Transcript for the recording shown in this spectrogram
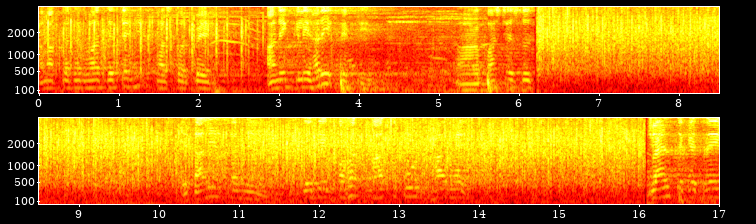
हम आपका धन्यवाद देते हैं, खासतौर पे आने के लिए हर एक व्यक्ति। पास्टर सुस- ये तालियाँ कम नहीं क्योंकि एक बहुत महत्वपूर्ण भाग है ज्वाइंट सेक्रेटरी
